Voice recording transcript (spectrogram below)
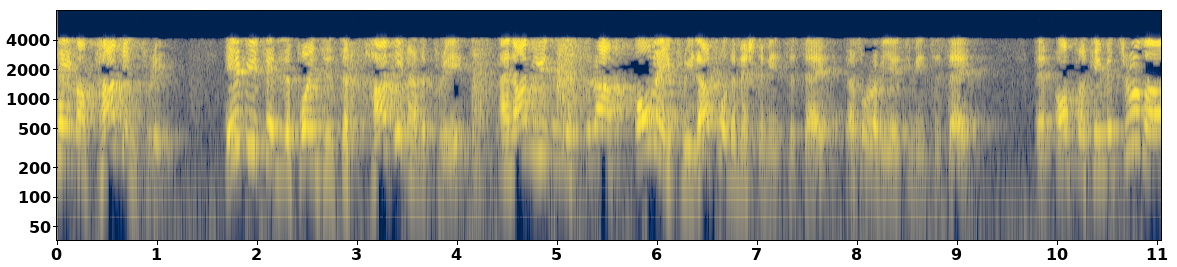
tema pagin pri, if you say that the point is the pagin of the pri, and I'm using the strap of a pri, that's what the Mishnah means to say. That's what Rabbi Yossi means to say. Then also came with truma,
